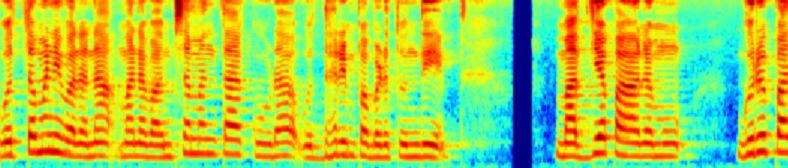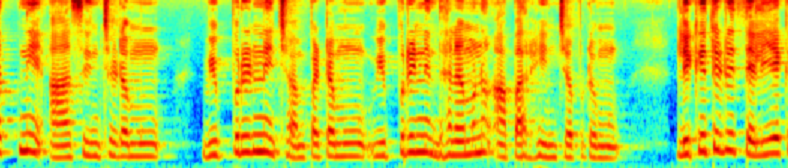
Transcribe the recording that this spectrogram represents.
ఉత్తముని వలన మన వంశమంతా కూడా ఉద్ధరింపబడుతుంది. మద్యపానము గురుపత్ని ఆశించడము విప్రుణ్ణి చంపటము విప్రుని ధనమును అపహరించటము. లిఖితుడు తెలియక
